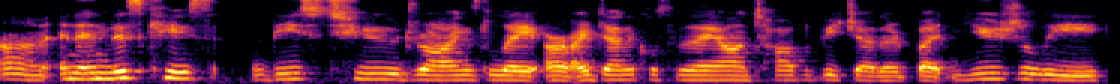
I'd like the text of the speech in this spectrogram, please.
Um, and in this case, these two drawings lay are identical, so they are on top of each other, but usually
